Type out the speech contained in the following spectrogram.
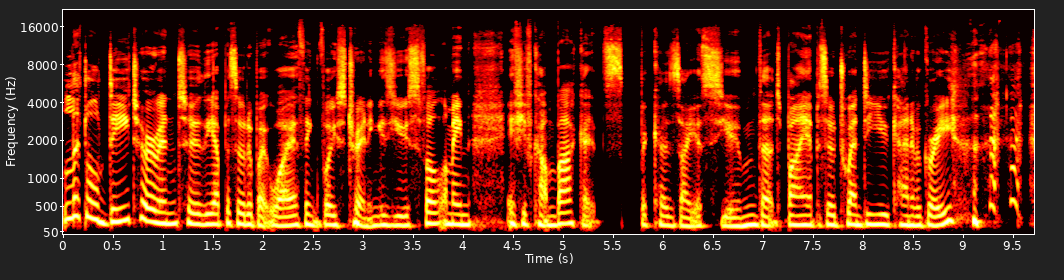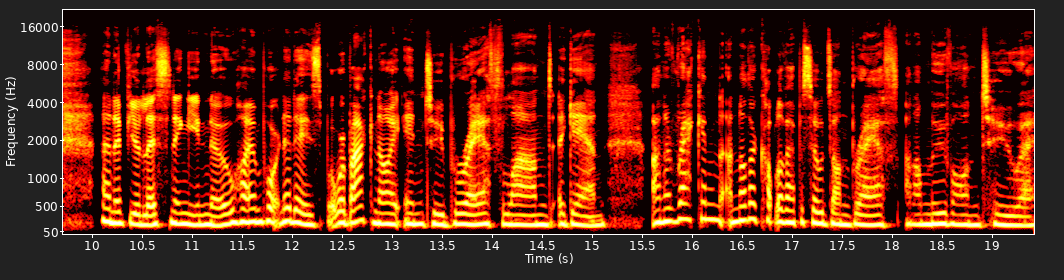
little detour into the episode about why I think voice training is useful. I mean, if you've come back, it's because I assume that by episode 20 you kind of agree. and if you're listening, you know how important it is. But we're back now into breath land again. And I reckon another couple of episodes on breath, and I'll move on to uh,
